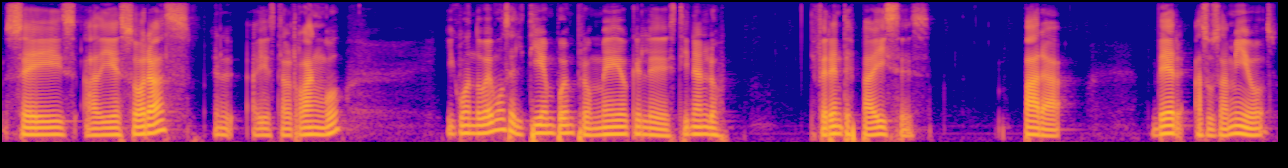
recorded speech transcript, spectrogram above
6 a 10 horas, ahí está el rango. Y cuando vemos el tiempo en promedio que le destinan los diferentes países para ver a sus amigos,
